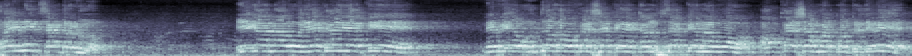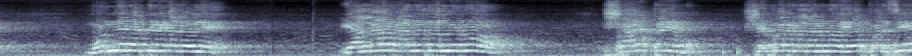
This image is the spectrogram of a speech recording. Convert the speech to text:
ಟ್ರೈನಿಂಗ್ ಸೆಂಟರ್ಗಳು ಈಗ ನಾವು ಏಕಾಏಕಿ ನಿಮಗೆ ಉದ್ಯೋಗ ಅವಕಾಶಕ್ಕೆ ಕಲ್ಪಿಸಕ್ಕೆ ನಾವು ಅವಕಾಶ ಮಾಡಿಕೊಟ್ಟಿದ್ದೀವಿ ಮುಂದಿನ ದಿನಗಳಲ್ಲಿ ಎಲ್ಲ ರಂಗದಲ್ಲೂ ಶಾರ್ಟ್ ಟೈಮ್ ಶಿಬಿರಗಳನ್ನು ಏರ್ಪಡಿಸಿ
